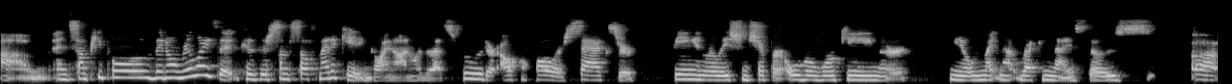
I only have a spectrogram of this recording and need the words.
Um, and some people, they don't realize it because there's some self medicating going on, whether that's food or alcohol or sex or being in relationship or overworking or, you know, we might not recognize those uh,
